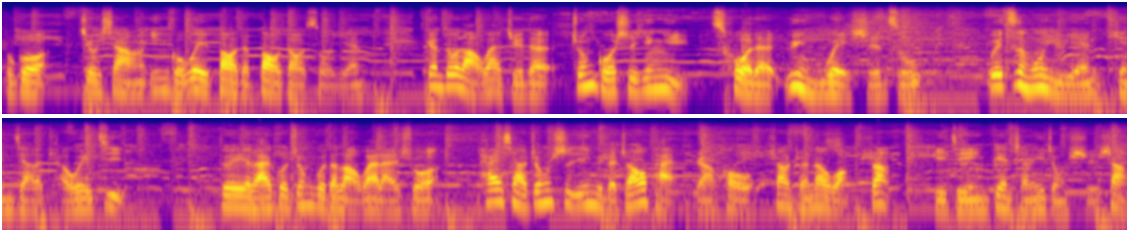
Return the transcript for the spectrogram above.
不过就像英国卫报的报道所言，更多老外觉得中国式英语错的韵味十足，为字母语言添加了调味剂。对来过中国的老外来说，拍下中式英语的招牌，然后上传到网上，已经变成了一种时尚。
